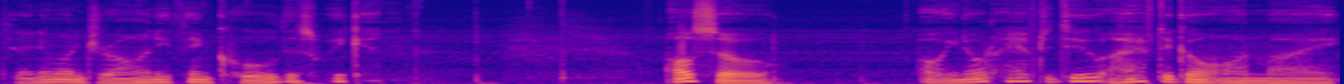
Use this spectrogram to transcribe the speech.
Did anyone draw anything cool this weekend? Also, oh, you know what I have to do? I have to go on my.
